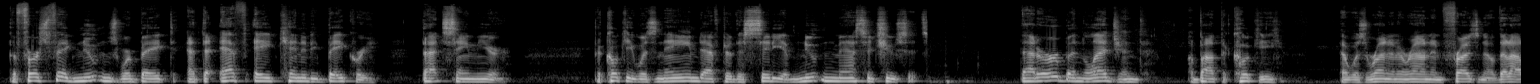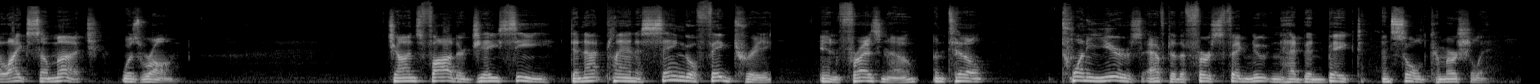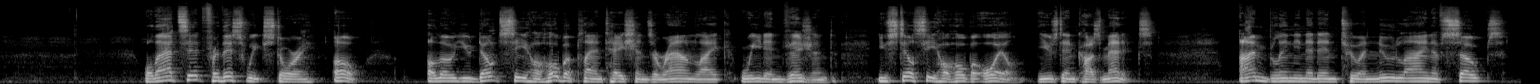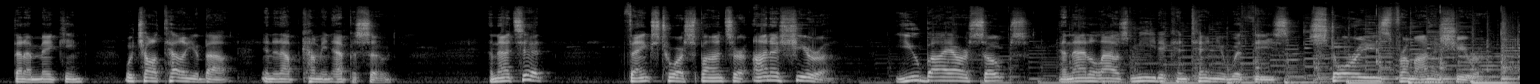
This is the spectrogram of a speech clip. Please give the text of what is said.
The first Fig Newtons were baked at the F.A. Kennedy Bakery that same year. The cookie was named after the city of Newton, Massachusetts. That urban legend about the cookie that was running around in Fresno that I liked so much was wrong. John's father, J.C., did not plant a single fig tree in Fresno until 20 years after the first Fig Newton had been baked and sold commercially. Well, that's it for this week's story. Oh, although you don't see jojoba plantations around like we'd envisioned, you still see jojoba oil used in cosmetics. I'm blending it into a new line of soaps that I'm making, which I'll tell you about in an upcoming episode. And that's it. Thanks to our sponsor, Anashira. You buy our soaps, and that allows me to continue with these stories from Anashira.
